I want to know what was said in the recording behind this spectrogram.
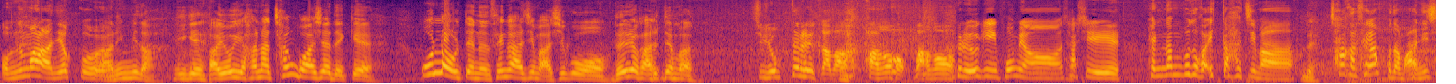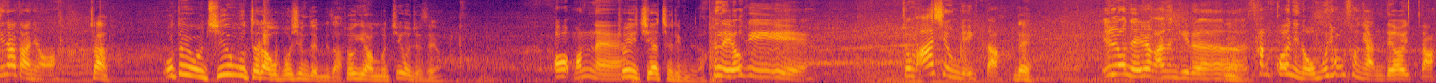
없는 말 아니었군 아닙니다. 이게 아 여기 하나 참고하셔야 될 게 올라올 때는 생각하지 마시고 내려갈 때만 지금 욕 들을까봐 방어 방어 그리고 여기 보면 사실 횡단보도가 있다 하지만 네. 차가 생각보다 많이 지나다녀 자 어떻게 보면 지금부터라고 보시면 됩니다. 저기 한번 찍어주세요. 어 맞네 저희 지하철입니다. 근데 여기 좀 아쉬운 게 있다 네. 일로 내려가는 길은 응. 상권이 너무 형성이 안 되어 있다.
